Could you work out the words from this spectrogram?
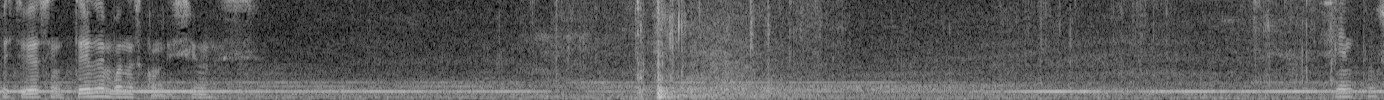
vestiduras en tela en buenas condiciones. Asientos,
